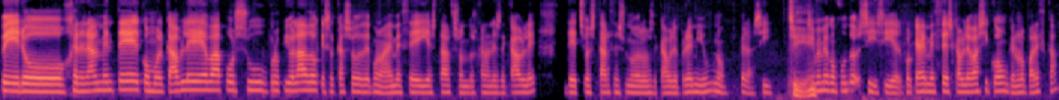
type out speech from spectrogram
pero generalmente como el cable va por su propio lado, que es el caso de, bueno, AMC y Starz son dos canales de cable, de hecho Starz es uno de los de cable premium, no, espera, sí, Sí. siempre me confundo, sí, sí, porque AMC es cable básico, aunque no lo parezca,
